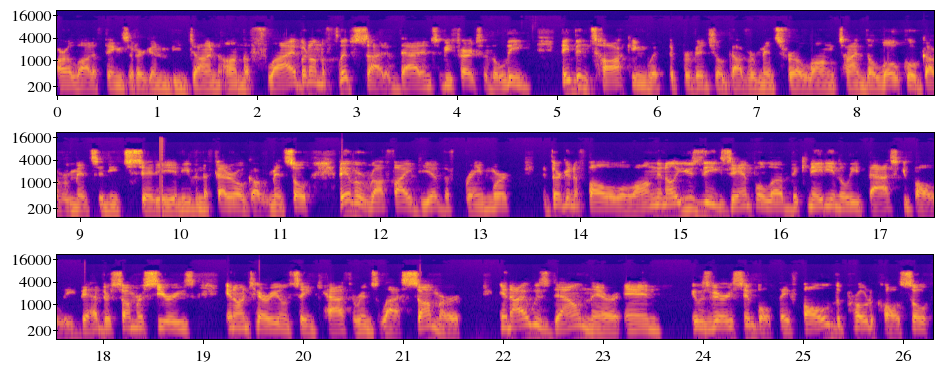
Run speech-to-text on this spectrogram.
are a lot of things that are going to be done on the fly. But on the flip side of that, and to be fair to the league, they've been talking with the provincial governments for a long time, the local governments in each city, and even the federal government. So they have a rough idea of the framework that they're going to follow along. And I'll use the example of the Canadian Elite Basketball League. They had their summer series in Ontario and St. Catharines last summer. And I was down there and it was very simple. They followed the protocols. So,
